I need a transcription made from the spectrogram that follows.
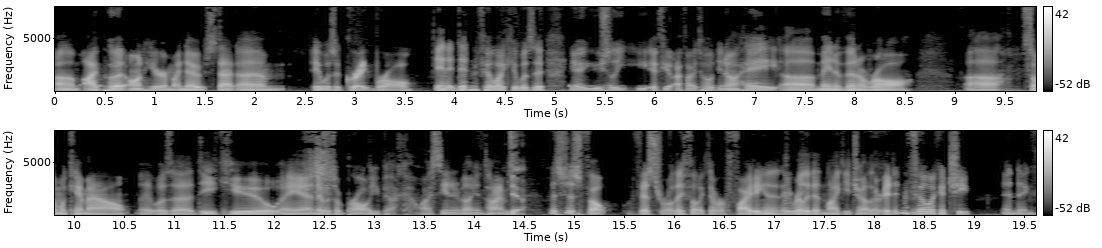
Um, I put on here in my notes that um, it was a great brawl, and it didn't feel like it was a. You know, usually if you if I told you know, hey, uh, main event of Raw, uh, someone came out, it was a DQ, and it was a brawl, you'd be like, oh, I've seen it a million times. Yeah. This just felt visceral. They felt like they were fighting and they really didn't like each other. It didn't Yeah. feel like a cheap ending.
